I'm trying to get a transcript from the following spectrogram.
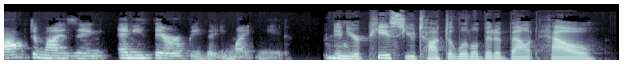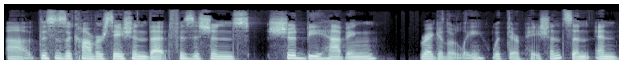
optimizing any therapy that you might need. In your piece, you talked a little bit about how uh, this is a conversation that physicians should be having regularly with their patients, and and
